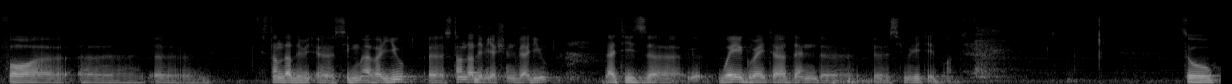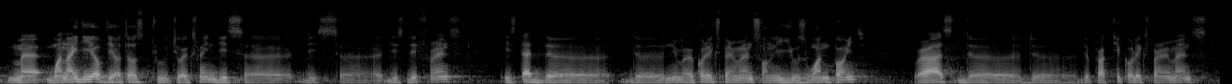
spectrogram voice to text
for uh, standard sigma value, standard deviation value that is way greater than the, the simulated ones. So my, one idea of the authors to, to explain this, uh, this, uh, this difference is that the, the numerical experiments only use one point, whereas the, the, the practical experiments uh,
